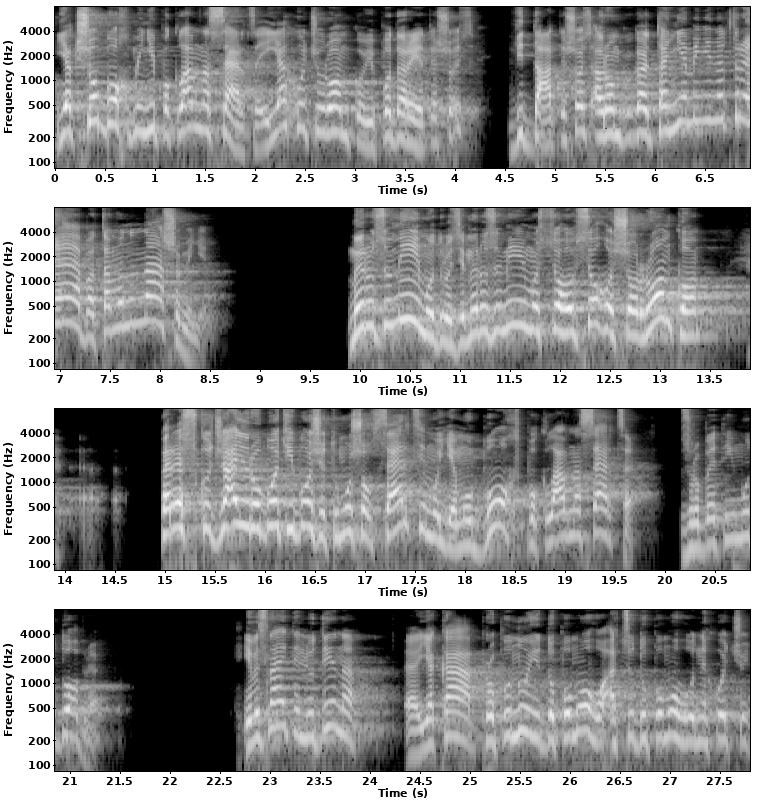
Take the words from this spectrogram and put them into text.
якщо Бог мені поклав на серце, і я хочу Ромкові подарити щось, віддати щось, а Ромко каже, та ні, мені не треба, та воно наше мені. Ми розуміємо, друзі, ми розуміємо з цього всього, що Ромко перешкоджає роботі Божій, тому що в серці моєму Бог поклав на серце зробити йому добре. І ви знаєте, людина, е, яка пропонує допомогу, а цю допомогу не хочуть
